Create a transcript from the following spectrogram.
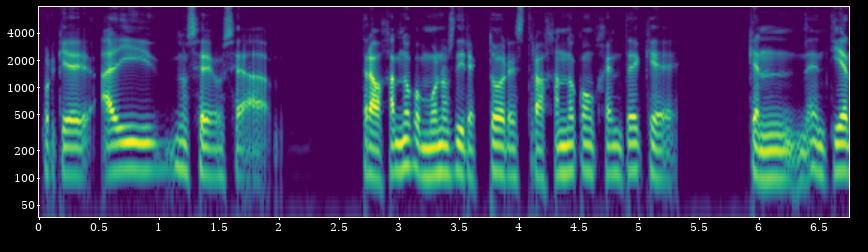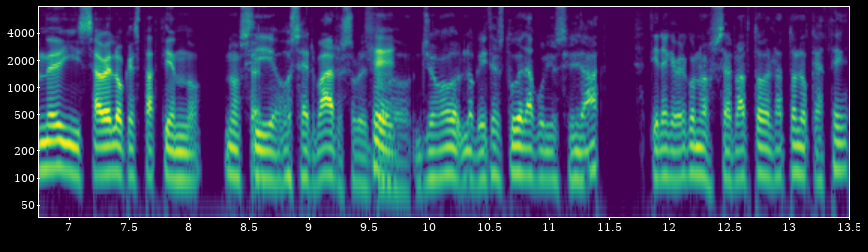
porque hay, no sé, o sea, trabajando con buenos directores, trabajando con gente que, que en- entiende y sabe lo que está haciendo. No sé. Sí, observar sobre Sí. todo. Yo, lo que dices tú de la curiosidad, tiene que ver con observar todo el rato lo que hacen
